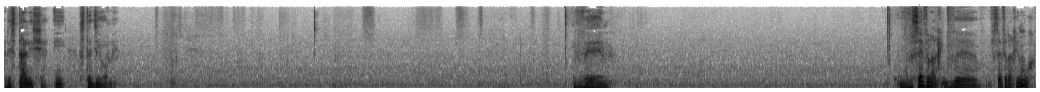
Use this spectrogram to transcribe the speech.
ристалища и стадионы. В, в, Сефер, в, в Сефер Хинух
